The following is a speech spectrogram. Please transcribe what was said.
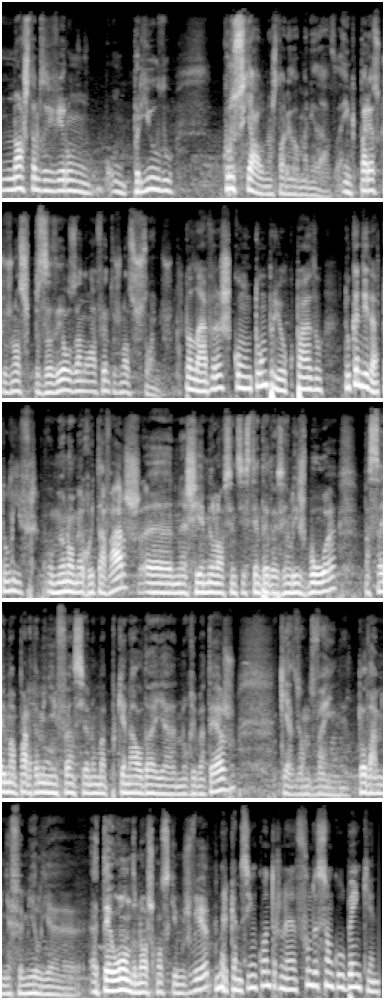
nós estamos a viver um, um período crucial na história da humanidade, em que parece que os nossos pesadelos andam à frente dos nossos sonhos. Palavras com um tom preocupado do candidato livre. O meu nome é Rui Tavares, uh, nasci em 1972 em Lisboa, passei uma parte da minha infância numa pequena aldeia no Ribatejo, que é de onde vem toda a minha família, até onde nós conseguimos ver. Marcamos encontro na Fundação Gulbenkian.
